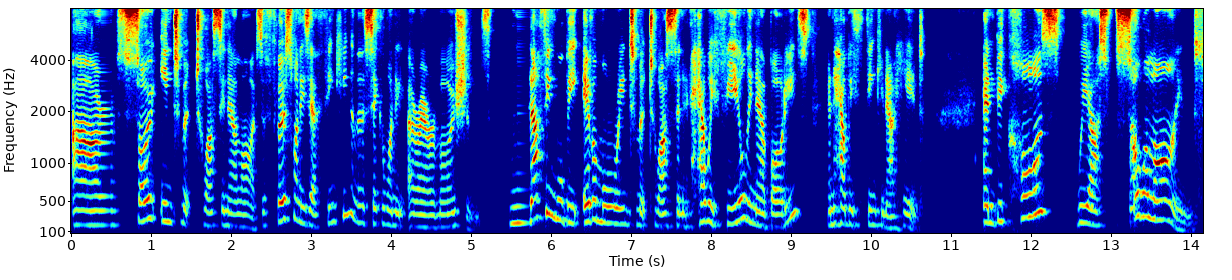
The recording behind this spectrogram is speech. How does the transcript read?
are so intimate to us in our lives. The first one is our thinking, and the second one are our emotions. Nothing will be ever more intimate to us than how we feel in our bodies and how we think in our head. And because we are so aligned,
